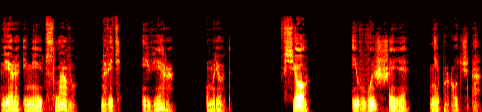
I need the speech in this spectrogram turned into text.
Вера имеет славу, но ведь и вера умрет. Все и высшее непрочно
